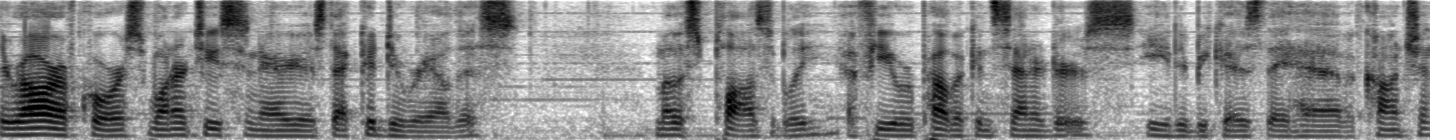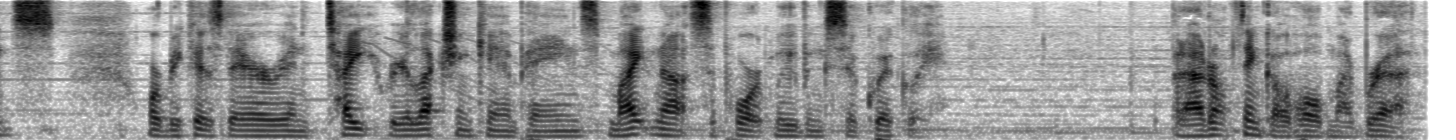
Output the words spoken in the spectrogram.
There are, of course, one or two scenarios that could derail this. Most plausibly, a few Republican senators, either because they have a conscience or because they are in tight reelection campaigns, might not support moving so quickly. But I don't think I'll hold my breath.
